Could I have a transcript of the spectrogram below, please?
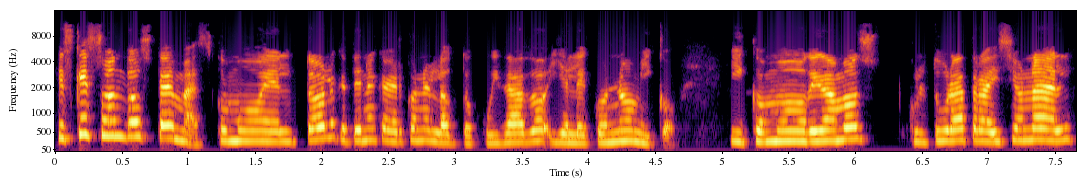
es que son dos temas, como el todo lo que tiene que ver con el autocuidado y el económico. Y como, digamos, cultura tradicional,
